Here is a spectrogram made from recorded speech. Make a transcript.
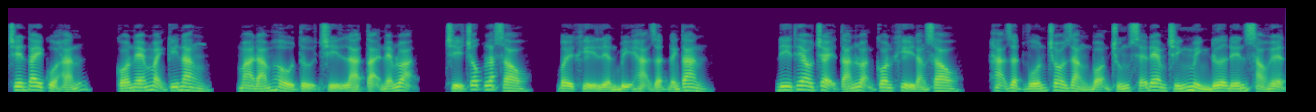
Trên tay của hắn, có ném mạnh kỹ năng, mà đám hầu tử chỉ là tại ném loạn, chỉ chốc lát sau, bầy khỉ liền bị hạ giật đánh tan. Đi theo chạy tán loạn con khỉ đằng sau, hạ giật vốn cho rằng bọn chúng sẽ đem chính mình đưa đến xào huyệt,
